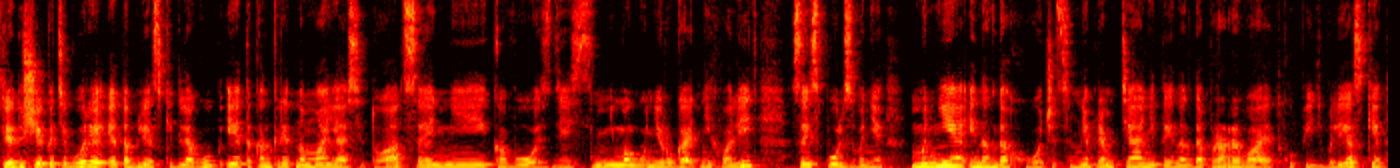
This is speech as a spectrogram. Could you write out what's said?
Следующая категория – это блески для губ, и это конкретно моя ситуация. Никого здесь не могу ни ругать, ни хвалить за использование. Мне иногда хочется, мне прям тянет и иногда прорывает купить блески,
